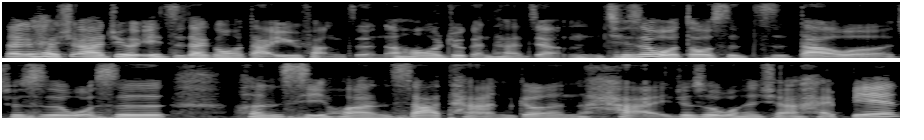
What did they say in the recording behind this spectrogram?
那个 HR 就一直在跟我打预防针，然后我就跟他讲，嗯，其实我都是知道了，就是我是很喜欢沙滩跟海，就是我很喜欢海边，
